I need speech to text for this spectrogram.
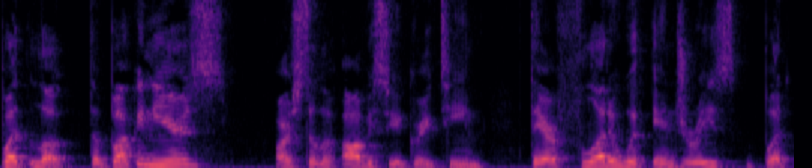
But look, the Buccaneers are still obviously a great team. They are flooded with injuries, but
